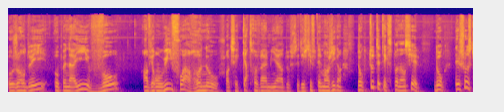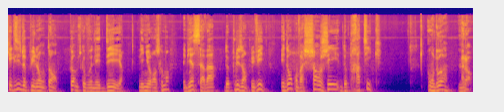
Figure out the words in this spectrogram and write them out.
Aujourd'hui, OpenAI vaut environ huit fois Renault. Je crois que c'est 80 milliards. De... C'est des chiffres tellement gigants. Donc tout est exponentiel. Donc des choses qui existent depuis longtemps, comme ce que vous venez de dire, l'ignorance comment, eh bien ça va de plus en plus vite. Et donc, on va changer de pratique. On doit. Alors,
